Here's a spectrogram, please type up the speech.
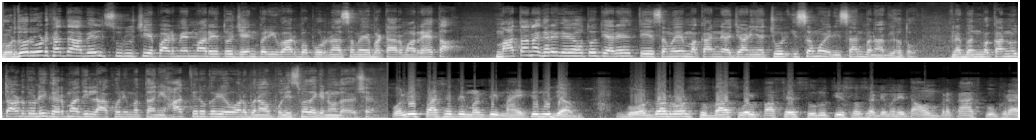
ગોરધોર રોડ ખાતે આવેલ સુરુચિ એપાર્ટમેન્ટમાં રહેતો જૈન પરિવાર બપોરના સમયે ભટારમાં રહેતા માતાના ઘરે ગયો હતો ત્યારે તે સમયે મકાનને અજાણ્યા ચોર ઈસમોએ નિશાન બનાવ્યો હતો અને બંધ મકાનનું તાળું તોડી ઘરમાંથી લાખોની મત્તાની હાથફેરો કર્યો હોવાનો બનાવ પોલીસ મથકે નોંધાયો છે. પોલીસ પાસેથી મળતી માહિતી મુજબ ગોરધોર રોડ સુભાષ હોલ પાસે સુરુચિ સોસાયટીમાં રહેતા ઓમપ્રકાશ પુખરા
